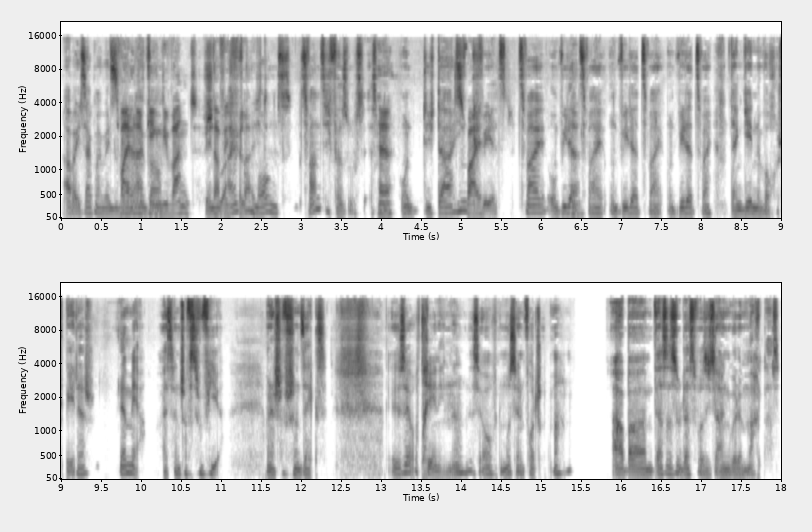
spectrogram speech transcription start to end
aber ich sag mal, wenn du dann 200 einfach, gegen die Wand wenn schaffe du ich einfach vielleicht. morgens 20 versuchst erstmal Ja. und dich dahin Zwei. quälst, zwei und wieder Ja. zwei und wieder zwei und wieder zwei, dann gehen eine Woche später wieder mehr. Weißt du, dann schaffst du schon vier. Und dann schaffst du schon sechs. Das ist ja auch Training, ne? Das ist ja auch, du musst ja einen Fortschritt machen. Aber das ist so das, was ich sagen würde, mach das.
